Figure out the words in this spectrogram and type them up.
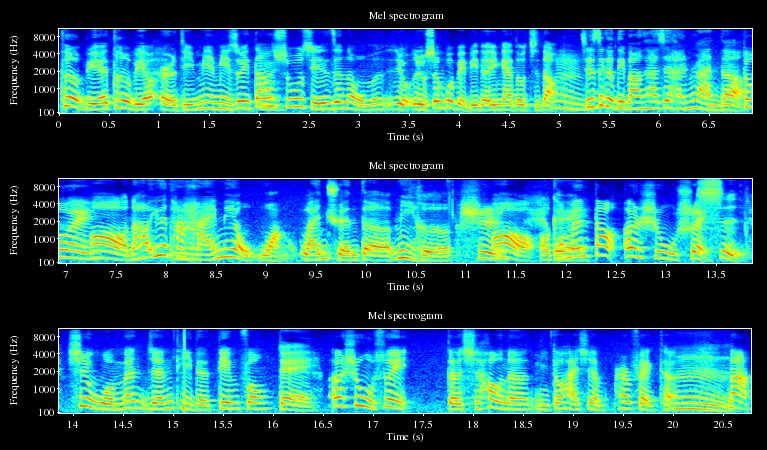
特别特别耳提面命。所以当初其实真的，我们有有生过 baby 的，应该都知道，嗯其实这个地方它是很软的。对，哦，然后因为它还没有往完全的密合。是哦，OK。我们到二十五岁是是我们人体的巅峰。对，二十五岁。的时候呢，你都还是很 perfect。嗯，那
